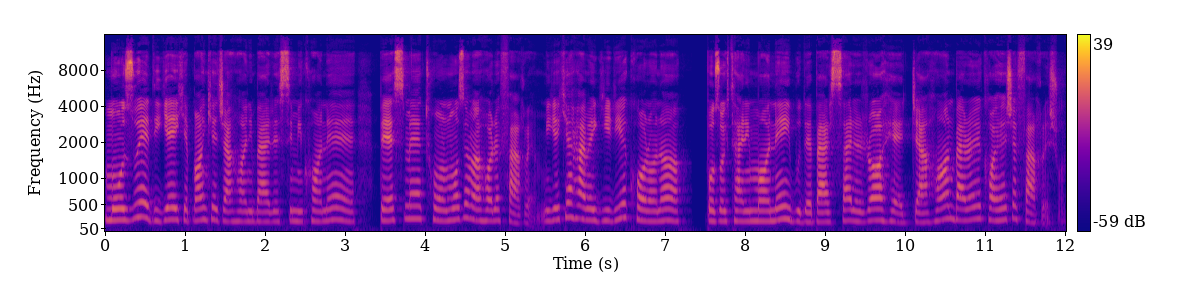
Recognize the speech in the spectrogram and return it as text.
موضوع دیگه ای که بانک جهانی بررسی می‌کنه به اسم ترمز مهار فقره میگه که همهگیری کرونا بزرگترین مانعی بوده بر سر راه جهان برای کاهش فقرشون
